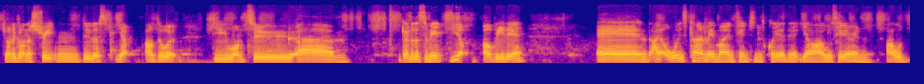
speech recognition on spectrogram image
Do you want to go on the street and do this? Yep, I'll do it. Do you want to um, go to this event? Yep, I'll be there. And I always kind of made my intentions clear that yeah, I was here and I would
